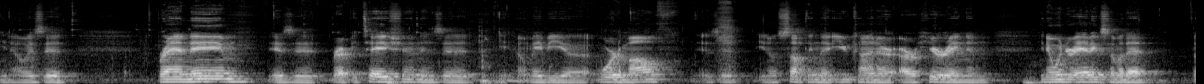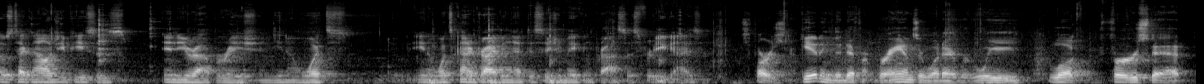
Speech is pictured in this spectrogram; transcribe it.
You know, is it brand name? Is it reputation? Is it, you know, maybe uh, word of mouth? Is it, you know, something that you kind of are hearing and, you know, when you're adding some of that, those technology pieces into your operation, you know, what's, you know, what's kind of driving that decision-making process for you guys? as far as getting the different brands or whatever, we look first at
